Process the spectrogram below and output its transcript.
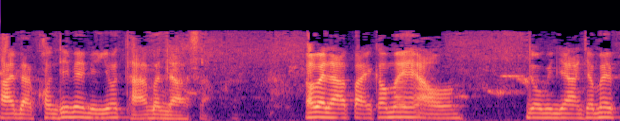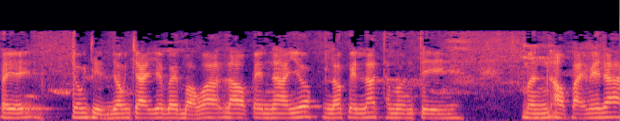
ตายแบบคนที่ไม่มียศถาบรรดาศักดิ์เพราะเวลาไปเขาไม่เอา ดวงวิญญาณจะไม่ไปดวงจิตดวงใจจะไปบอกว่าเราเป็นนายก เราเป็นรัฐมนตรี มันเอาไปไม่ได้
